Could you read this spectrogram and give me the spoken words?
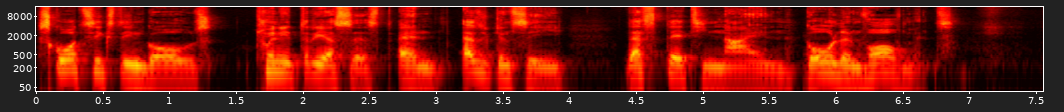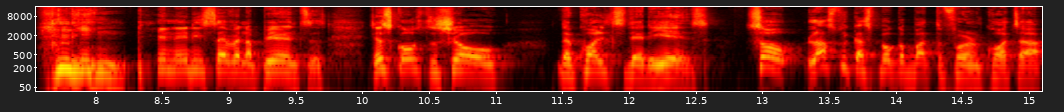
scored 16 goals, 23 assists, and as you can see, that's 39 goal involvement. I mean, in 87 appearances, just goes to show the quality that he is. So last week I spoke about the foreign quarter.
